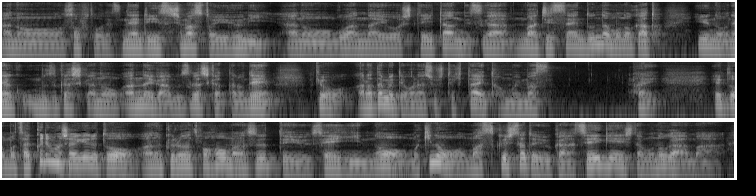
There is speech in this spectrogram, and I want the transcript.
あのソフトをですねリリースしますというふうにあのご案内をしていたんですが、まあ、実際にどんなものかというのをね難しくあの案内が難しかったので今日改めてお話をしていきたいと思います。はいえっとまあ、ざっくり申し上げるとあのクロノスパフォーマンスっていう製品の、まあ、機能をマスクしたというか制限したものが、まあ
